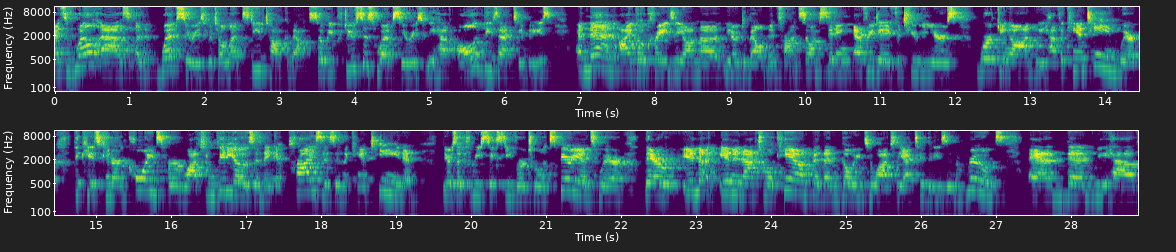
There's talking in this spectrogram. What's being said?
as well as a web series, which I'll let Steve talk about. So we produce this web series. We have all of these activities, and then I go crazy on the you know development front. So I'm sitting every day for two years working on. We have a canteen where the kids can earn coins for watching videos, and they get prizes in the canteen and there's a 360 virtual experience where they're in in an actual camp and then going to watch the activities in the rooms. And then we have,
